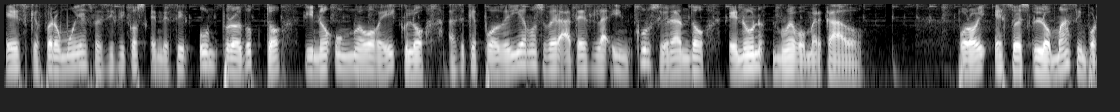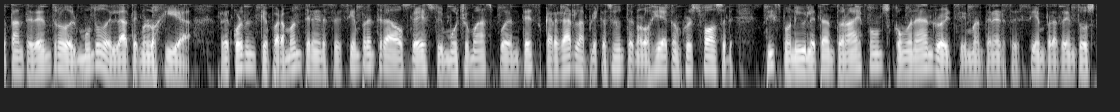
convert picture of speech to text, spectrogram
es que fueron muy específicos en decir un producto y no un nuevo vehículo, así que podríamos ver a Tesla incursionando en un nuevo mercado. Por hoy esto es lo más importante dentro del mundo de la tecnología. Recuerden que para mantenerse siempre enterados de esto y mucho más pueden descargar la aplicación Tecnología con Chris Fawcett disponible tanto en iPhones como en Android y mantenerse siempre atentos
